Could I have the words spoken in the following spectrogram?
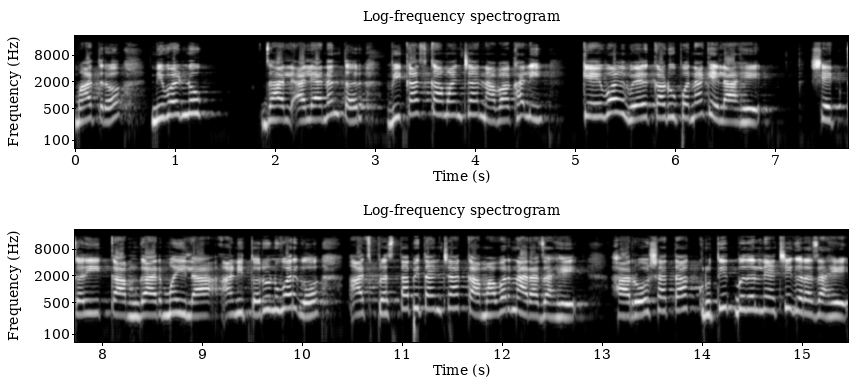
मात्र निवडणूक झाल आल्यानंतर विकास कामांच्या नावाखाली केवळ वेळ काढूपणा केला आहे. शेतकरी कामगार महिला आणि तरुण वर्ग आज प्रस्थापितांच्या कामावर नाराज आहे. हा रोष आता कृतीत बदलण्याची गरज आहे.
